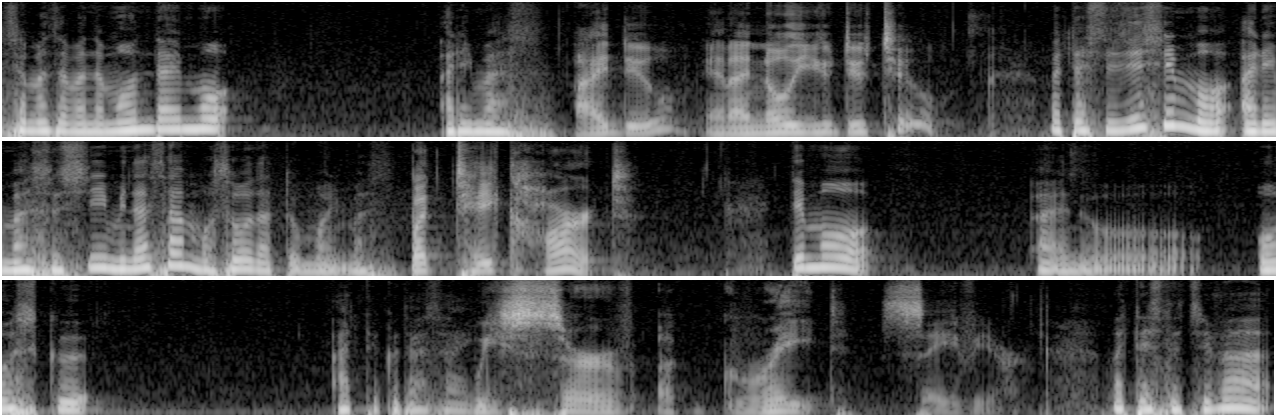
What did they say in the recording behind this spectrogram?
さまざまな問題もあります。I do, and I know you do too. 私自身もありますし、皆さんもそうだと思います。But take heart. でも、あの大しくあってください。We serve a great Savior. 私たちは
